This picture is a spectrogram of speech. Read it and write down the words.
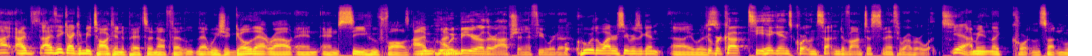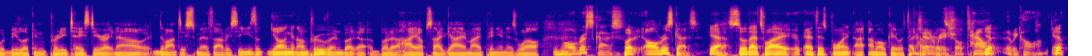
I, I I think I can be talked into Pitts enough that that we should go that route and and see who falls. I'm Who I'm- would be your other option if you were to who were the wide receivers again? Uh, it was Cooper Kupp, Tee Higgins, Courtland Sutton, DeVonta Smith, Robert Woods? Yeah, I mean, like Courtland Sutton would be looking pretty tasty right now. DeVonta Smith, obviously, he's young and unproven, but uh, but a high upside guy in my opinion as well. All risk guys. But all risk guys, yeah. So that's why at this point I, I'm okay with the a Kyle Pitts. generational talent Yep. that we call. Yep,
